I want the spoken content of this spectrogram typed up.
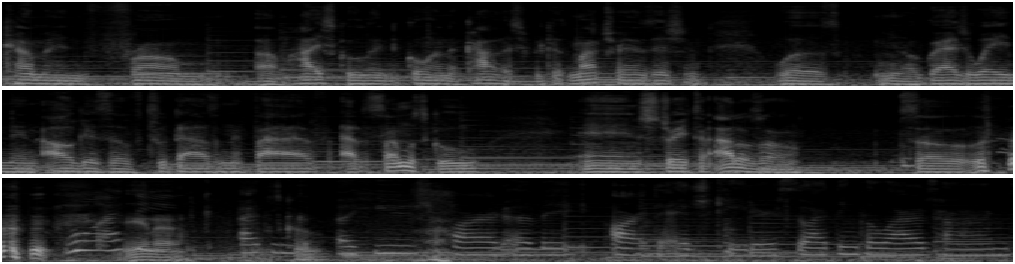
coming from um, high school and going to college because my transition was you know graduating in August of 2005 out of summer school and straight to AutoZone. So Well, I think, you know I think cool. a huge part of it are the educators. So I think a lot of times,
